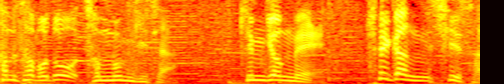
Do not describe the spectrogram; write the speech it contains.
탐사보도 전문 기자 김경래 최강 시사.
